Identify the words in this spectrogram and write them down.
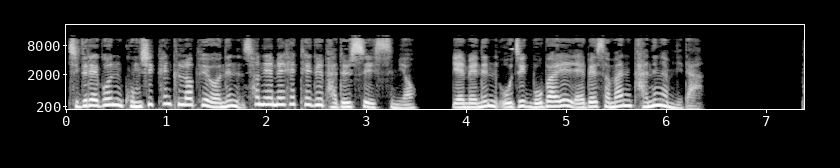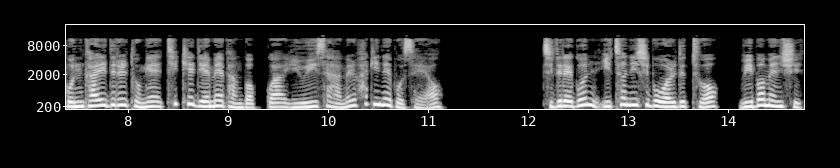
지드래곤 공식 팬클럽 회원은 선예매 혜택을 받을 수 있으며 예매는 오직 모바일 앱에서만 가능합니다. 본 가이드를 통해 티켓 예매 방법과 유의사항을 확인해 보세요. 지드래곤 2025 월드 투어 위버맨쉽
